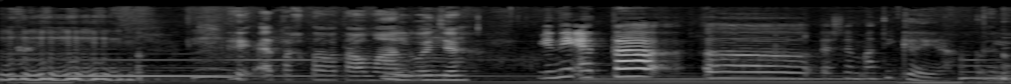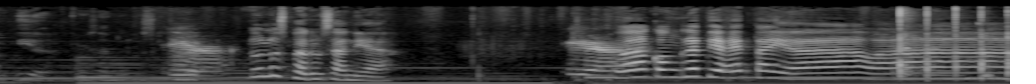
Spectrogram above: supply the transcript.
Eta ketawa-ketawa malu aja. Ini Eta eh, SMA 3 ya? Iya, barusan lulus. iya Lulus barusan ya? iya Wah, kongrat ya Eta ya. Wah.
